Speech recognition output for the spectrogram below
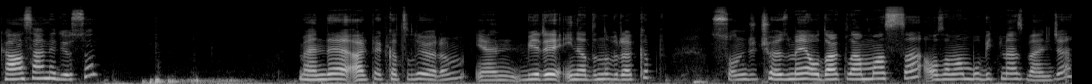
Kaan sen ne diyorsun? Ben de Alp'e katılıyorum. Yani biri inadını bırakıp sonucu çözmeye odaklanmazsa o zaman bu bitmez bence.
